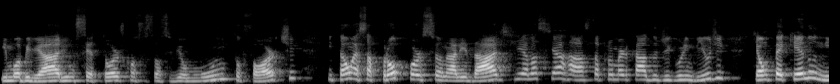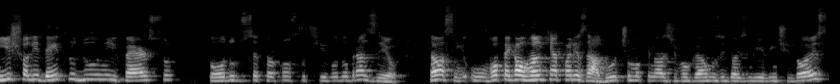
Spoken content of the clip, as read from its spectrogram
imobiliário um setor de construção civil muito forte, então essa proporcionalidade ela se arrasta para o mercado de green building, que é um pequeno nicho ali dentro do universo todo do setor construtivo no Brasil. Então, assim, vou pegar o ranking atualizado, o último que nós divulgamos em 2022. O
